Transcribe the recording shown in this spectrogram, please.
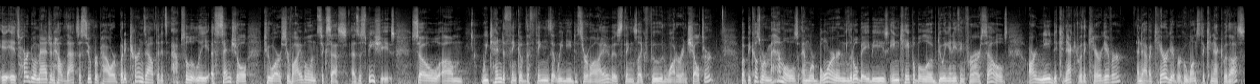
it, it's hard to imagine how that's a superpower, but it turns out that it's absolutely essential to our survival and success as a species. So um, we tend to think of the things that we need to survive as things like food, water, and shelter. But because we're mammals and we're born little babies incapable of doing anything for ourselves, our need to connect with a caregiver and to have a caregiver who wants to connect with us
